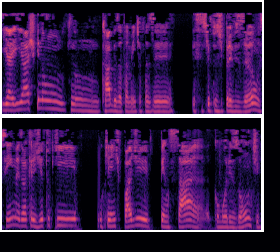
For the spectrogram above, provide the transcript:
E aí acho que não, que não cabe exatamente a fazer esses tipos de previsão, assim, mas eu acredito que o que a gente pode pensar como horizonte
